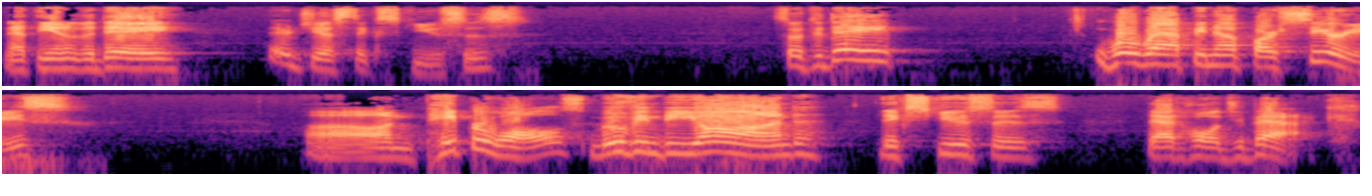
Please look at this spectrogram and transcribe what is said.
And at the end of the day, they're just excuses. So today, we're wrapping up our series uh, on paper walls, moving beyond the excuses that hold you back.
